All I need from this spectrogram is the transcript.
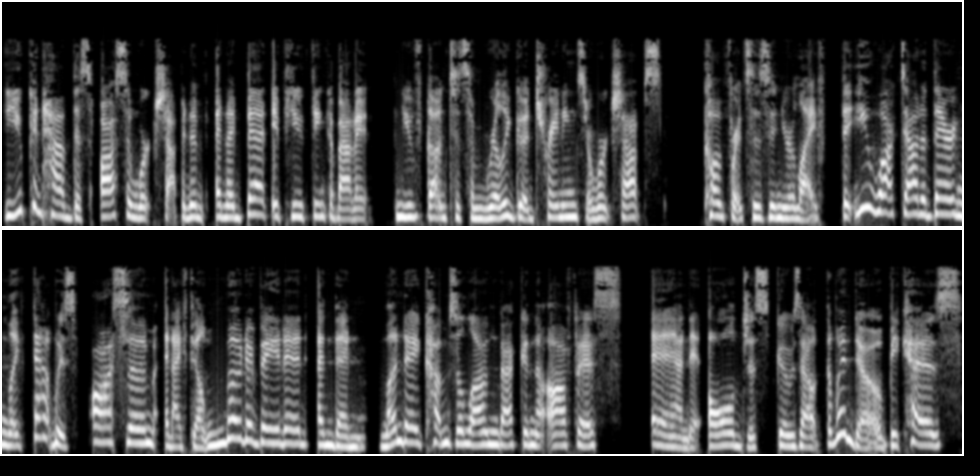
you can have this awesome workshop. And, and I bet if you think about it, you've gone to some really good trainings or workshops conferences in your life that you walked out of there and like, that was awesome. And I feel motivated. And then Monday comes along back in the office and it all just goes out the window because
